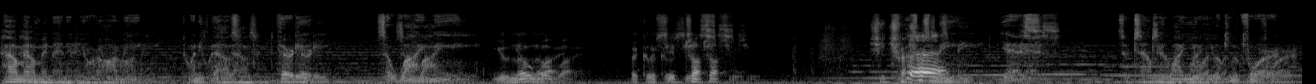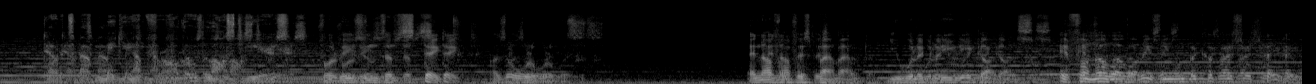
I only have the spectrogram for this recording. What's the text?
How many men in your army? 20,000? 30? So why me? You know why. Because she trusts you. She trusts me, yes. So tell me why you are looking for her. Doubt it's about making up for all those lost years. For reasons of state, as always. Enough of this banter. You will agree regardless. If for no other reason than because I shall pay you.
